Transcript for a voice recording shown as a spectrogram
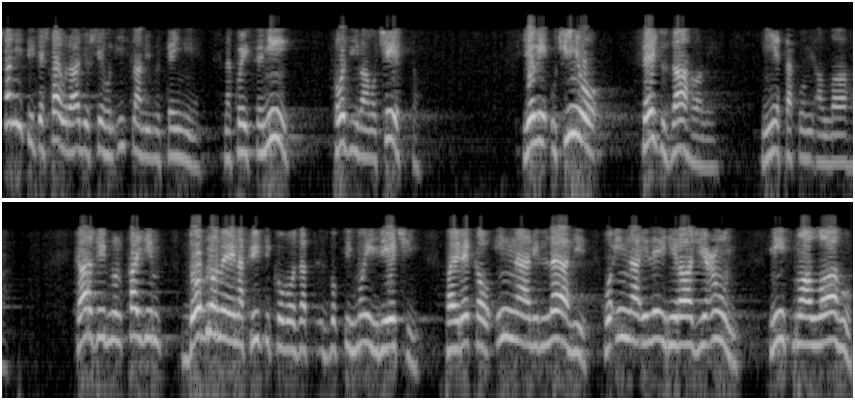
Šta mislite šta je uradio šehul Islam Ibnu Tejmije, na kojeg se mi pozivamo često? Je li učinio seždu zahvali? Nije tako mi Allaha. Kaže Ibnul Qajim, dobro me je nakritikovo zbog tih mojih riječi. Pa je rekao, inna lillahi wa inna ilaihi rađi'un. Mi smo Allahu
